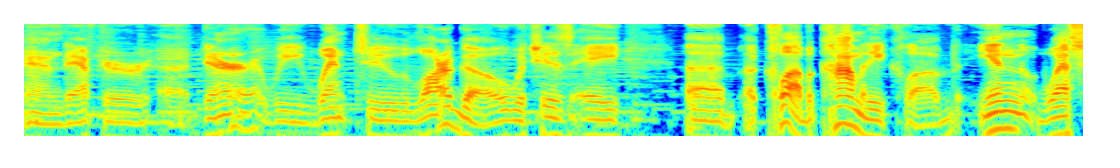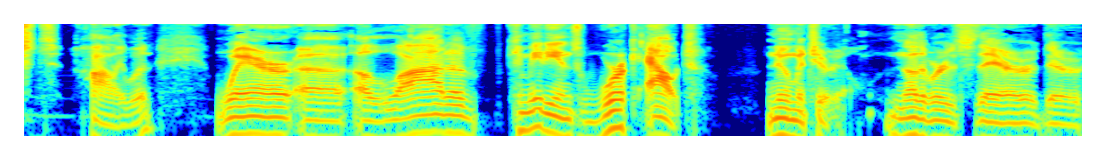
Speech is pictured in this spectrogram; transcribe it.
and after uh, dinner, we went to Largo, which is a uh, a club, a comedy club in West Hollywood, where uh, a lot of comedians work out new material. In other words, they're they're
